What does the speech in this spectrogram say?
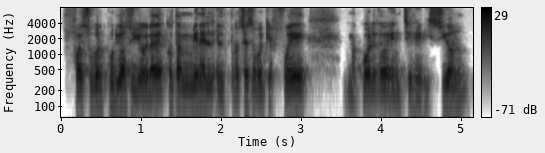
fue súper curioso y yo agradezco también el, proceso porque fue, me acuerdo, en televisión,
